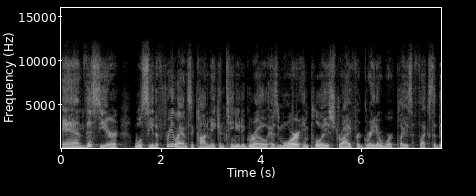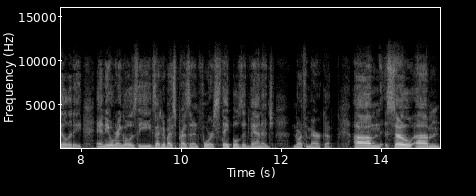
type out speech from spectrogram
And this year, we'll see the freelance economy continue to grow as more employees strive for greater workplace flexibility. And Neil Ringel is the executive vice president for Staples Advantage North America. Um, so. Um,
